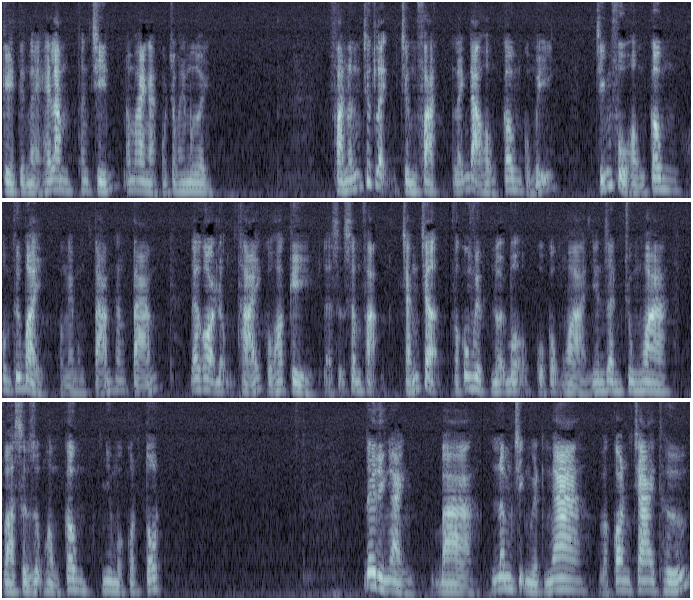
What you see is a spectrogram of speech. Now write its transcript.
kể từ ngày 25 tháng 9 năm 2020. Phản ứng trước lệnh trừng phạt lãnh đạo Hồng Kông của Mỹ, chính phủ Hồng Kông hôm thứ Bảy vào ngày 8 tháng 8 đã gọi động thái của Hoa Kỳ là sự xâm phạm trắng trợn vào công việc nội bộ của Cộng hòa Nhân dân Trung Hoa và sử dụng Hồng Kông như một con tốt. Đây là hình ảnh bà Lâm Trịnh Nguyệt Nga và con trai thứ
